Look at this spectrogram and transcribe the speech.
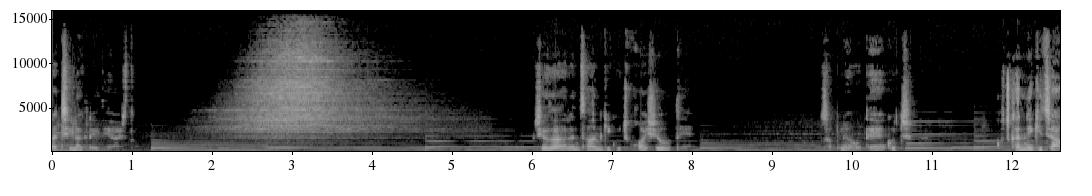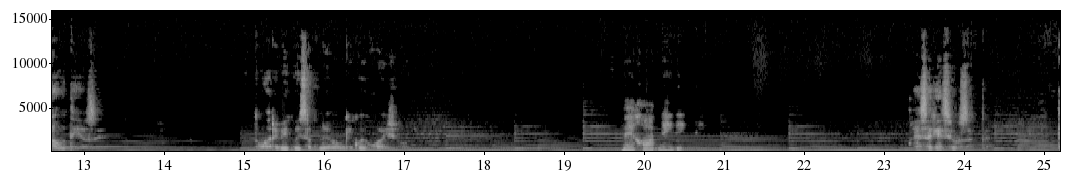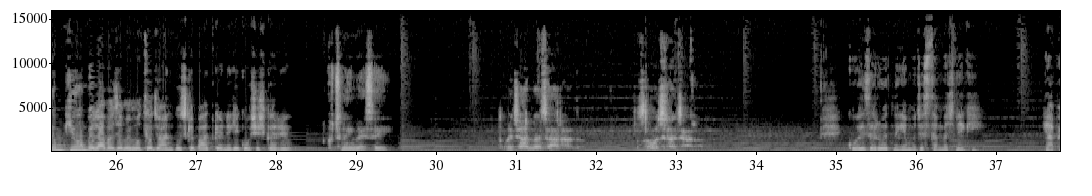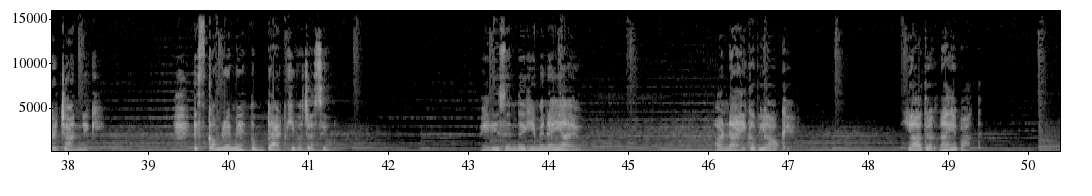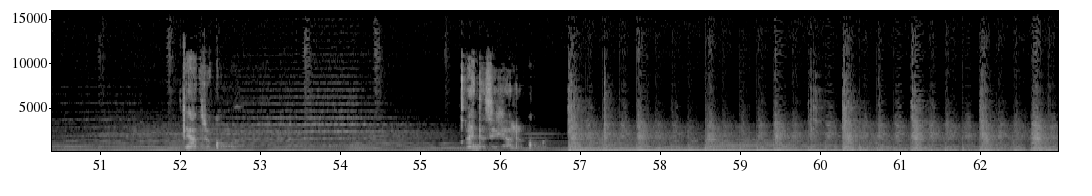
अच्छी लग रही थी आज तो। शिजा हर इंसान की कुछ ख्वाहिशें होती हैं। सपने होते हैं कुछ कुछ करने की चाह होती है उसे। तुम्हारे भी कोई सपने होंगे कोई ख्वाहिश होगी? मैं ख्वाब नहीं देखती। ऐसा कैसे हो सकता है? तुम क्यों बिला वजह में मुझसे जानबूझ के बात करने की कोशिश कर रहे हो? कुछ नहीं वैसे ही। तुम्हें जानना चाह रहा था समझना चाह रहा था। कोई ज़रूरत नहीं है मुझे समझने की या फिर जानने की। इस कमरे में तुम डैड की वजह से हो। मेरी ज़िंदगी में नहीं आए हो और ना ही कभी आओगे। याद रखना ये बात। याद रखूँगा। आइंदा से ख्याल रखूँगा।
